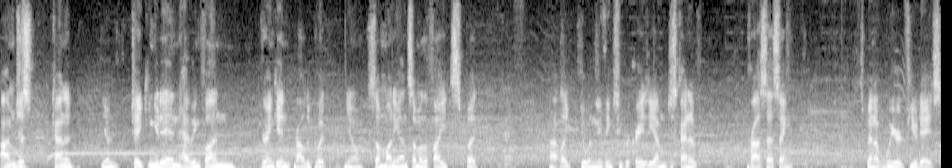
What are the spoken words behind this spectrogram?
I'm just kind of, you know, taking it in, having fun, drinking. Probably put, you know, some money on some of the fights, but Okay. not like doing anything super crazy. I'm just kind of processing. It's been a weird few days.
